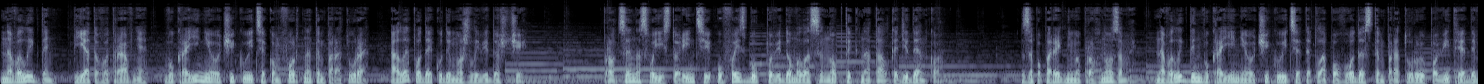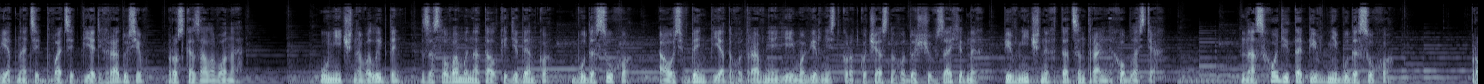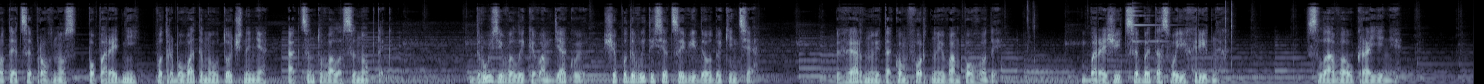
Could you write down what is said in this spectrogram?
На Великдень, 5 травня, в Україні очікується комфортна температура, але подекуди можливі дощі. Про це на своїй сторінці у Фейсбук повідомила синоптик Наталка Діденко. За попередніми прогнозами, на Великдень в Україні очікується тепла погода з температурою повітря 19-25 градусів, розказала вона. У ніч на Великдень, за словами Наталки Діденко, буде сухо, а ось в день 5 травня є ймовірність короткочасного дощу в західних, північних та центральних областях. На сході та півдні буде сухо. Проте це прогноз попередній потребуватиме уточнення, акцентувала синоптик. Друзі, велике вам дякую, що подивитеся це відео до кінця. Гарної та комфортної вам погоди. Бережіть себе та своїх рідних. Слава Україні!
